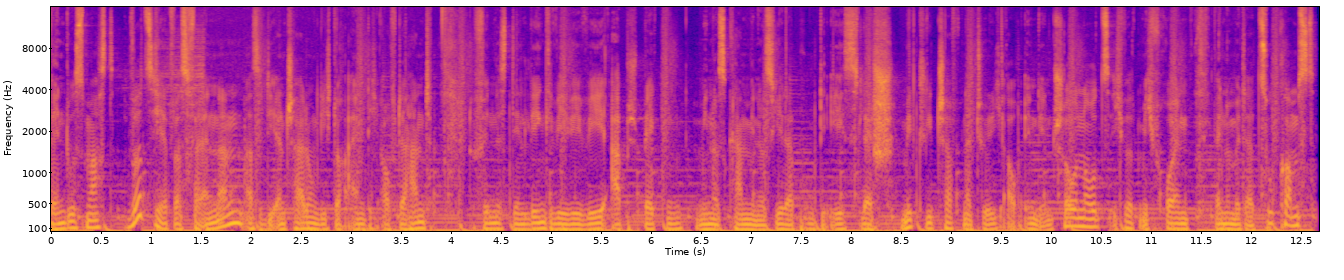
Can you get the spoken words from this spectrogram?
Wenn du es machst, wird sich etwas verändern. Also die Entscheidung liegt doch eigentlich auf der Hand. Du findest den Link www.abspecken-kann-jeder.de slash Mitgliedschaft natürlich auch in den Show Notes. Ich würde mich freuen, wenn du mit dazu kommst.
